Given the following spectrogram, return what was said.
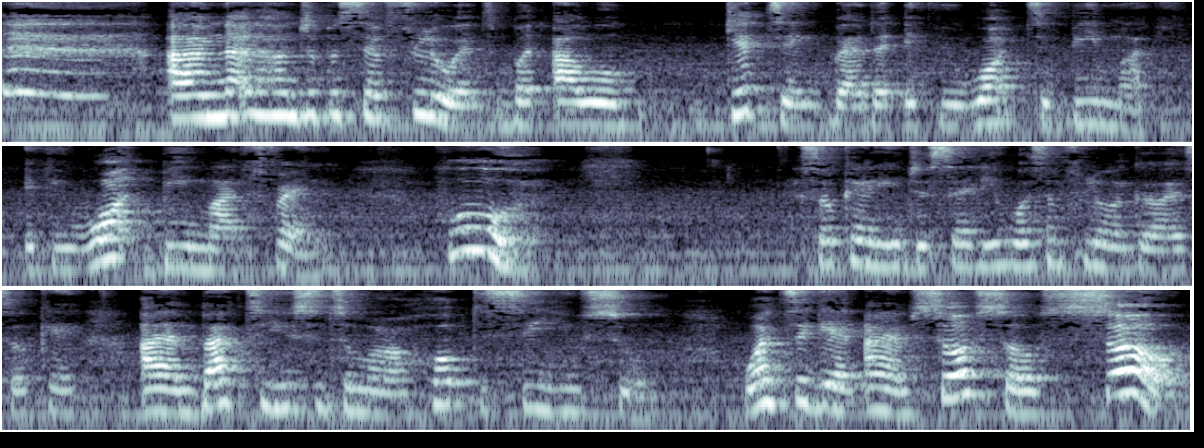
I'm not 100% fluent, but I will getting better if you want to be my if you want be my friend. Whew. it's okay he just said he wasn't fluent girl. It's okay. I am back to houston tomorrow. Hope to see you soon. Once again i am so so so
